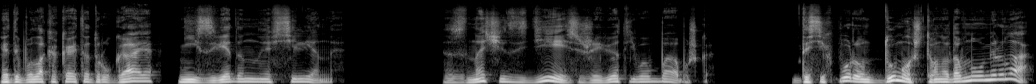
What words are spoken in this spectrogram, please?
Это была какая-то другая, неизведанная вселенная. Значит, здесь живет его бабушка. До сих пор он думал, что она давно умерла.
